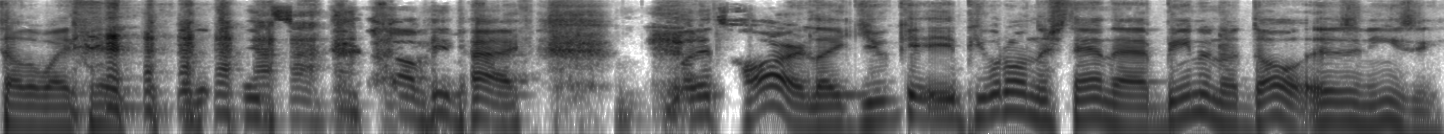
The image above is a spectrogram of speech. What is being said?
Tell the wife, hey, it's- I'll be back. But it's hard. Like you get people don't understand that being an adult isn't easy.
